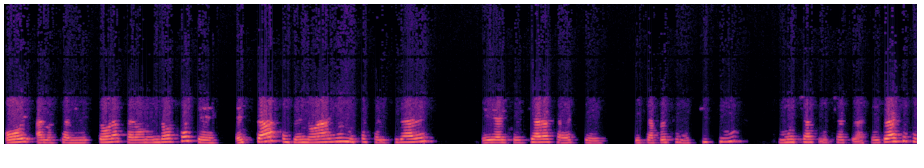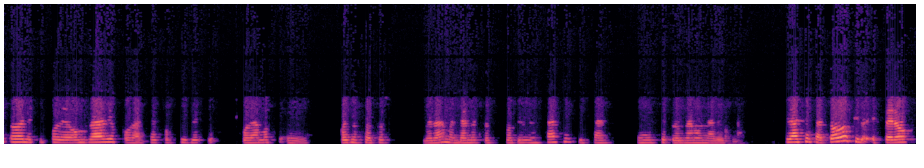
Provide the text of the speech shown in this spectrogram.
hoy a nuestra directora, Caro Mendoza, que está cumpliendo años. Muchas felicidades. Ella licenciada, sabes que, te aprecio muchísimo. Muchas, muchas gracias. Gracias a todo el equipo de Home Radio por hacer posible que podamos, eh, pues nosotros ¿verdad? Mandar nuestros propios mensajes y estar en este programa una vez más. Gracias a todos y espero,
